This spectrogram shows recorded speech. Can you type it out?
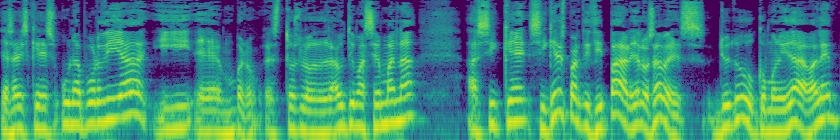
Ya sabéis que es una por día y eh, bueno, esto es lo de la última semana. Así que si quieres participar, ya lo sabes, YouTube, comunidad, ¿vale?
